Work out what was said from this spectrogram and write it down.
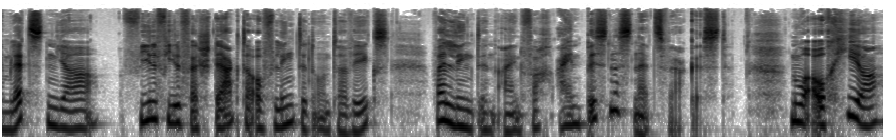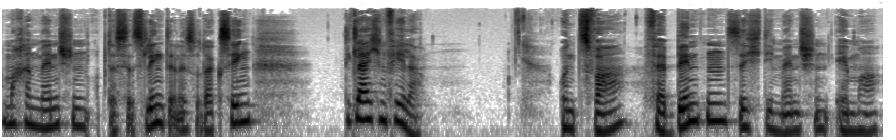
im letzten Jahr viel, viel verstärkter auf LinkedIn unterwegs, weil LinkedIn einfach ein Business-Netzwerk ist. Nur auch hier machen Menschen, ob das jetzt LinkedIn ist oder Xing, die gleichen Fehler. Und zwar verbinden sich die Menschen immer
